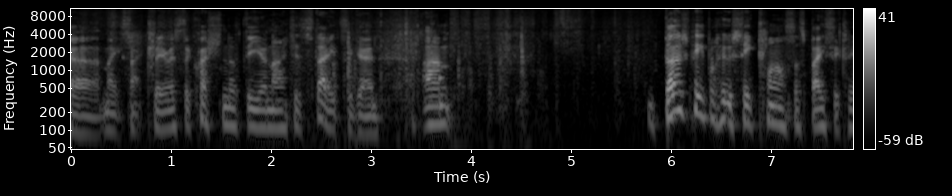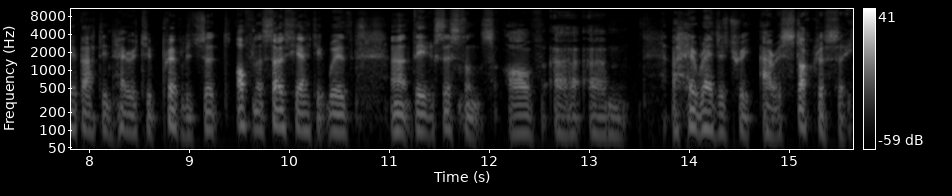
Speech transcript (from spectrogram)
uh, makes that clear is the question of the United States again. Um, those people who see class as basically about inherited privilege that often associate it with uh, the existence of uh, um, a hereditary aristocracy.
